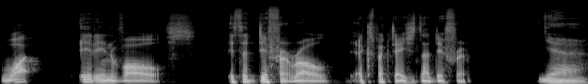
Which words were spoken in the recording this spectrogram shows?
what it involves. It's a different role. Expectations are different. Yeah.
